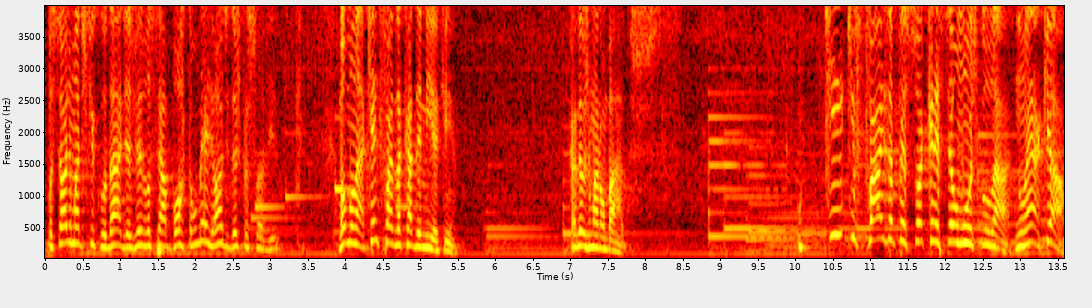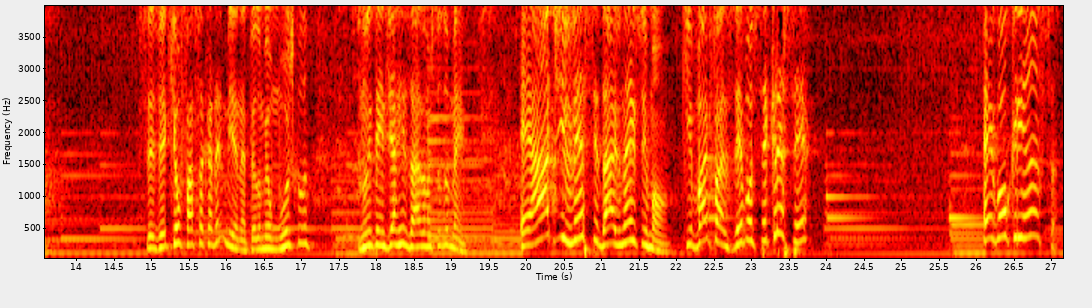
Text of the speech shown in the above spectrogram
Você olha uma dificuldade, às vezes você aborta o melhor de Deus para a sua vida. Vamos lá, quem é que faz academia aqui? Cadê os marombados? O que que faz a pessoa crescer o músculo lá? Não é aqui, ó. Você vê que eu faço academia, né? Pelo meu músculo, não entendi a risada, mas tudo bem. É a adversidade, não é isso, irmão? Que vai fazer você crescer. É igual criança.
